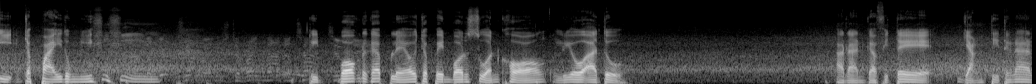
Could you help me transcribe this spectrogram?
อีจะไปตรงนี้ ติดบล็อกนะครับ แล้วจะเป็นบอลสวนของลิโออาตูอาดานกาฟิเต้ยังติดทางด้าน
